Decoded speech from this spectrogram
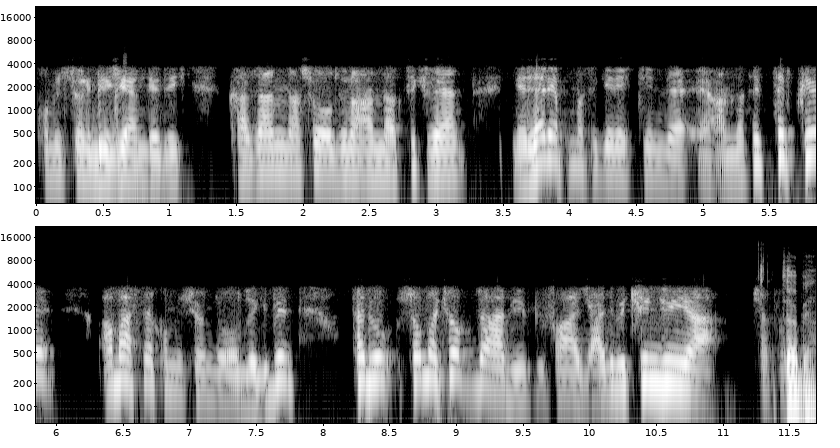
komisyonu bilgilendirdik. Kazanın nasıl olduğunu anlattık ve neler yapılması gerektiğini de e, anlattık. Tıpkı Amasya Komisyonu'nda olduğu gibi. Tabii Soma çok daha büyük bir faciaydı. Bütün dünya çapında Tabii.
